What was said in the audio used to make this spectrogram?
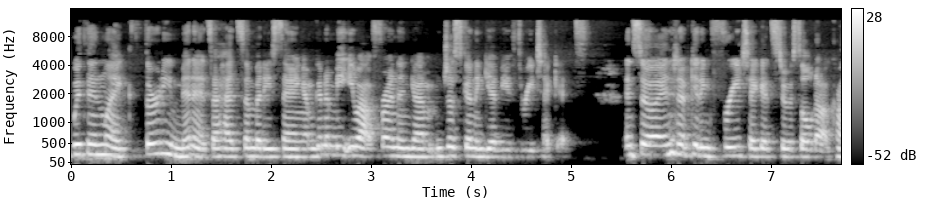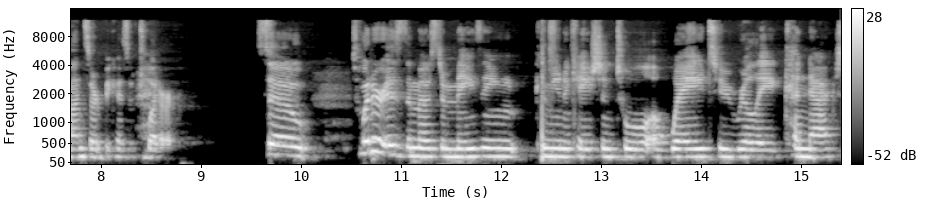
within like 30 minutes, I had somebody saying, I'm going to meet you out front and I'm just going to give you three tickets. And so I ended up getting free tickets to a sold out concert because of Twitter. So Twitter is the most amazing communication tool, a way to really connect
